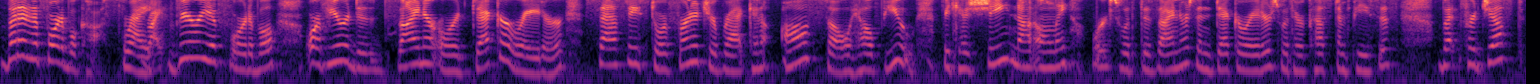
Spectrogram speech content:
but at affordable costs, Right. Right, very affordable. Or if you're a designer or a decorator, Sassy Store Furniture Brat can also help you because she not only works with designers and decorators with her custom pieces, but for just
